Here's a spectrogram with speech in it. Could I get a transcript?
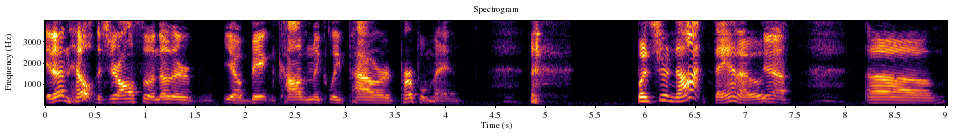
it doesn't help that you're also another, you know, big cosmically powered purple man. but you're not Thanos. Yeah. Um,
